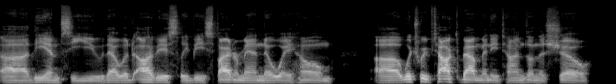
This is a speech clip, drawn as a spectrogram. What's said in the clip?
uh, the MCU. That would obviously be Spider Man No Way Home, uh, which we've talked about many times on the show,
